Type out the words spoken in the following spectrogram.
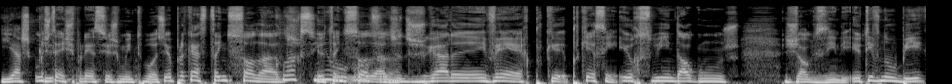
E acho que... Mas tem experiências muito boas. Eu por acaso tenho saudades. Claro sim, eu tenho saudades de jogar em VR, porque, porque assim, eu recebi ainda alguns jogos indie. Eu estive no Big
